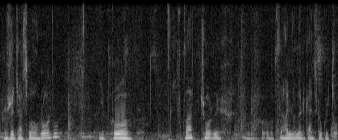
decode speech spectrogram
про життя свого роду і про вклад чорних в, загальноамериканську культуру.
